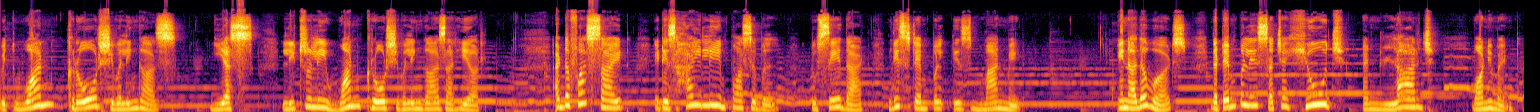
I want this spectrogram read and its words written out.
with 1 crore Shivalingas. Yes, literally 1 crore Shivalingas are here. At the first sight, it is highly impossible to say that this temple is man made. In other words, the temple is such a huge and large monument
